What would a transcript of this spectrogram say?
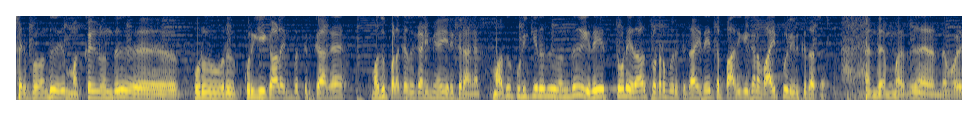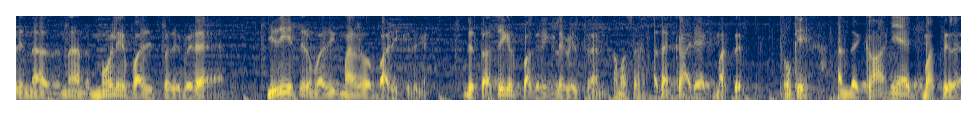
சார் இப்போ வந்து மக்கள் வந்து ஒரு ஒரு குறுகிய கால இன்பத்திற்காக மது பழக்கத்துக்கு அடிமையாக இருக்கிறாங்க. மது குடிக்கிறது வந்து இதயத்தோடு ஏதாவது தொடர்பு இருக்குதா? இதயத்தை பாதிக்கிறதுக்கான வாய்ப்புகள் இருக்குதா சார்? அந்த மது அருந்தும்பொழுது என்ன ஆகுதுன்னா அந்த மூளையை பாதிப்பதை விட இதயத்தை ரொம்ப அதிகமாக பாதிக்குதுங்க. இந்த தசைகள் பார்க்குறீங்களே வில்சன்? ஆமாம் சார். அதான் கார்டியாக் மசில் ஓகே. அந்த கார்டியாக் மசிலை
